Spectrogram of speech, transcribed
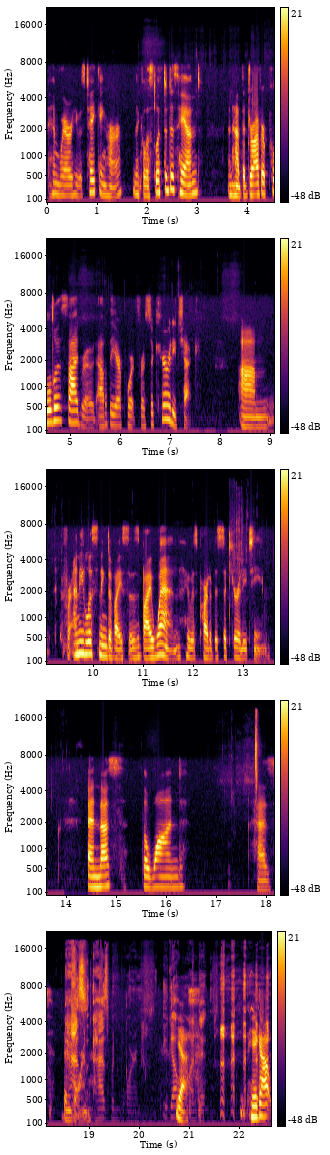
him where he was taking her, Nicholas lifted his hand and had the driver pull to the side road out of the airport for a security check um, for any listening devices by Wen, who is part of his security team. And thus the wand has been has, born. has been born. You got Yes. wanded. he got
